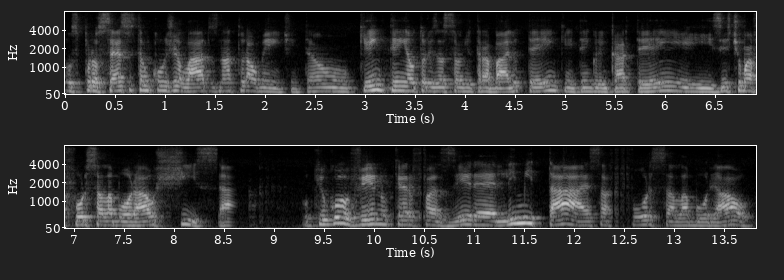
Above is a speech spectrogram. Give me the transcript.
os processos estão congelados naturalmente. Então, quem tem autorização de trabalho tem, quem tem green card tem, e existe uma força laboral X. Tá? O que o governo quer fazer é limitar essa força laboral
